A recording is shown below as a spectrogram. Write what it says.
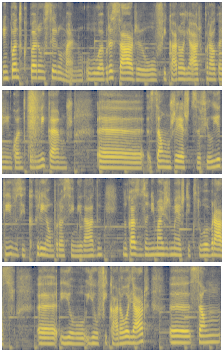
Enquanto que para o ser humano, o abraçar, o ficar a olhar para alguém enquanto comunicamos, Uh, são gestos afiliativos e que criam proximidade. No caso dos animais domésticos, o abraço uh, e, o, e o ficar a olhar uh, são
